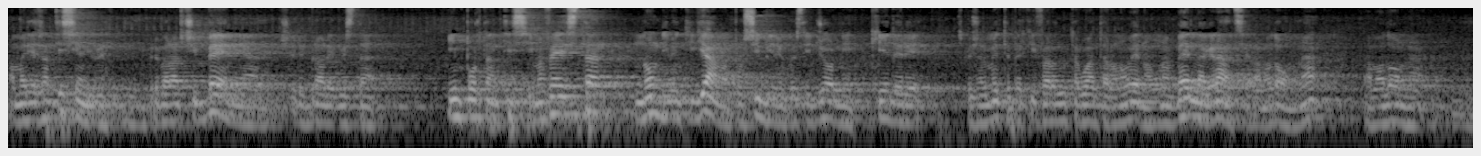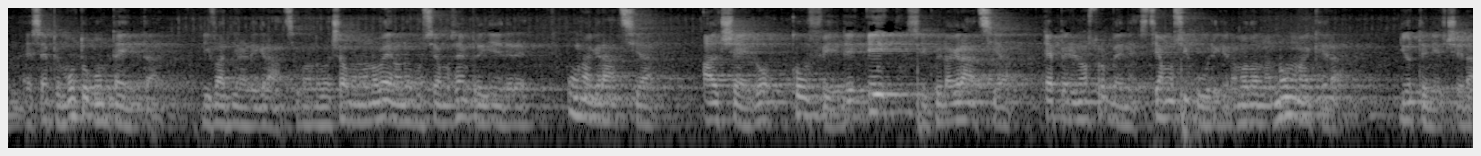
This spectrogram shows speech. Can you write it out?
a Maria Santissima di, prepararci bene a celebrare questa importantissima festa. Non dimentichiamo, è possibile in questi giorni chiedere, specialmente per chi farà tutta quanta la novena, una bella grazia alla Madonna. La Madonna è sempre molto contenta di fargliene le grazie. Quando facciamo una novena noi possiamo sempre chiedere una grazia al cielo con fede e se quella grazia è per il nostro bene, stiamo sicuri che la Madonna non mancherà di ottenercela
